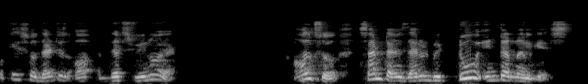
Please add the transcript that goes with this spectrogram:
Okay, so that is all that's we know that. Also, sometimes there will be two internal gears.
